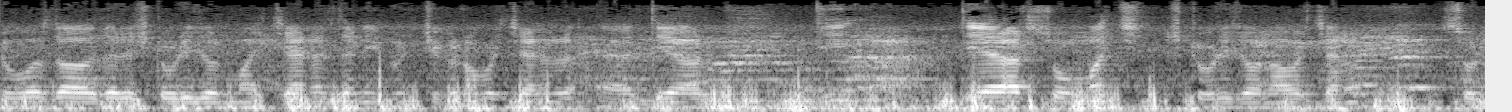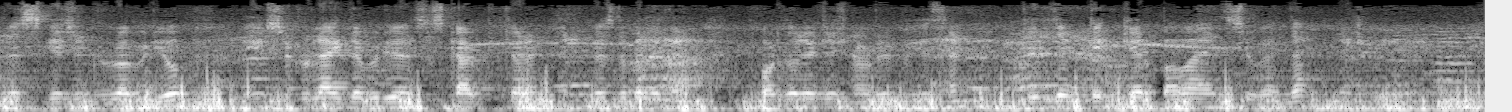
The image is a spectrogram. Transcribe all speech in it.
To watch the other stories on my channel, then you can check out our channel. Uh, there are the, there are so much stories on our channel. So let's get into the video. Make sure to like the video and subscribe to the channel and press the bell icon for the latest notification. Till then, take care. Bye bye, and see you in the next video.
